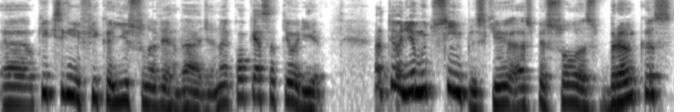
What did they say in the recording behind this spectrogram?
é, o que que significa isso na verdade? Né? Qual que é essa teoria? A teoria é muito simples, que as pessoas brancas,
